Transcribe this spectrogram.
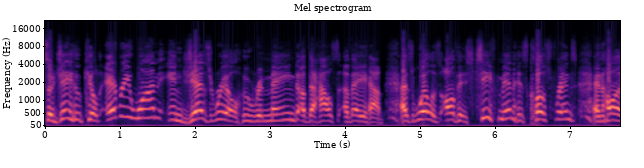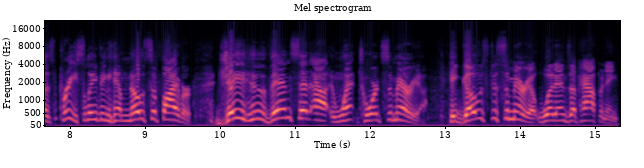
So Jehu killed everyone in Jezreel who remained of the house of Ahab, as well as all of his chief men, his close friends, and all his priests, leaving him no survivor. Jehu then set out and went toward Samaria. He goes to Samaria. What ends up happening?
